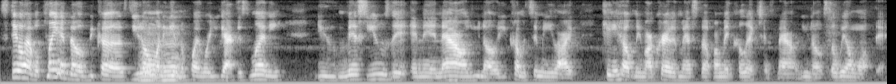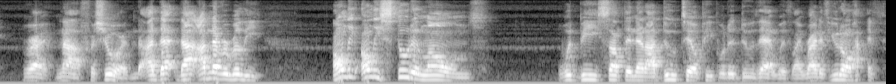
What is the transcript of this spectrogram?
still have a plan though, because you don't mm-hmm. want to get in the point where you got this money, you misuse it, and then now, you know, you coming to me like, can you help me? My credit messed up. I'm in collections now, you know, so we don't want that. Right. Nah, for sure. I, that, that I've never really only only student loans would be something that I do tell people to do that with. Like, right, if you don't if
